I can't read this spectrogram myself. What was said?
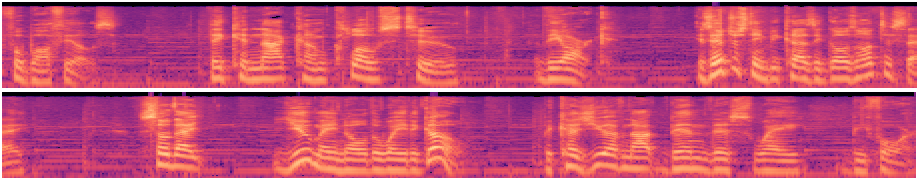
football fields they could not come close to the ark. It's interesting because it goes on to say, so that you may know the way to go, because you have not been this way before.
